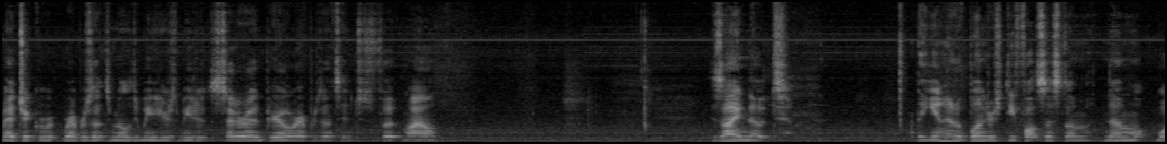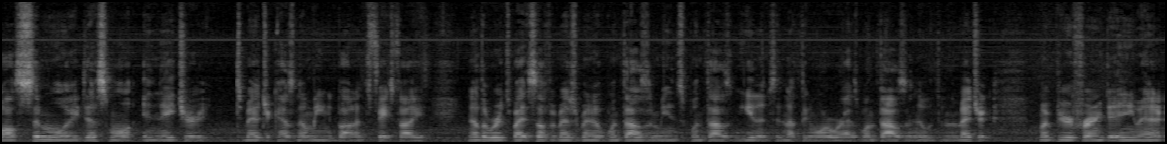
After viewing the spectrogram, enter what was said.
Metric re represents millimeters, meters, etc. Imperial represents inches, foot, mile. Design note. The unit of Blender's default system, none while similarly decimal in nature to metric, has no meaning about its face value. In other words, by itself, a measurement of 1,000 means 1,000 units and nothing more, whereas 1,000 within the metric might be referring to any man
